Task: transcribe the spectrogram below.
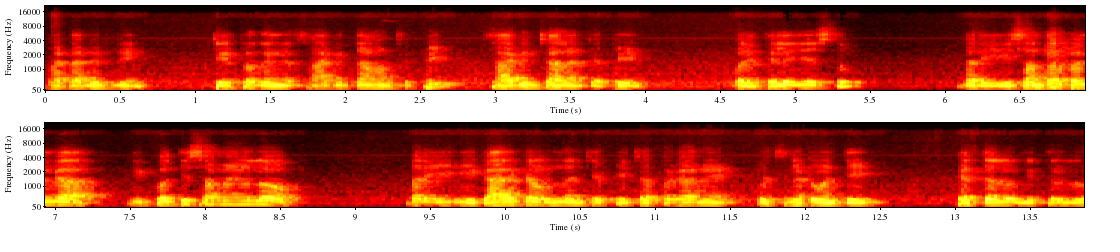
వాటన్నిటిని జయప్రదంగా సాగిద్దామని చెప్పి సాగించాలని చెప్పి మరి తెలియజేస్తూ మరి ఈ సందర్భంగా ఈ కొద్ది సమయంలో మరి ఈ కార్యక్రమం ఉందని చెప్పి చెప్పగానే వచ్చినటువంటి పెద్దలు మిత్రులు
